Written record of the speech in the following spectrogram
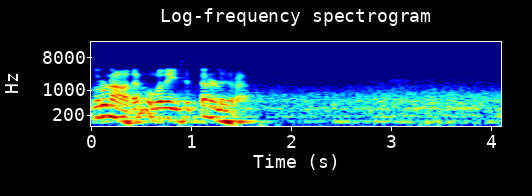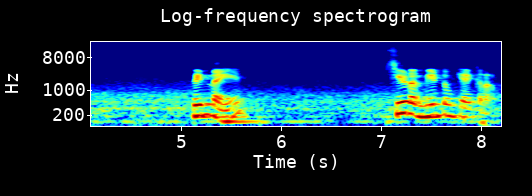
குருநாதன் உபதேசித்தர் எழுகிறார் பின்னை சீடன் மீண்டும் கேட்கிறான்.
